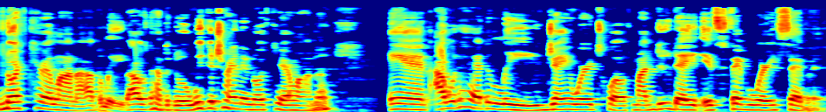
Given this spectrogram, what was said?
North Carolina, I believe. I was going to have to do a week of training in North Carolina and I would have had to leave January 12th. My due date is February 7th.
